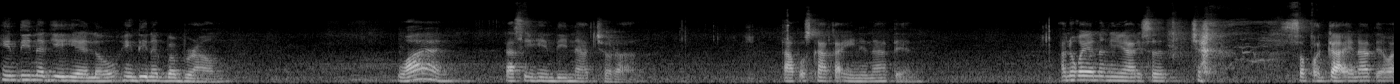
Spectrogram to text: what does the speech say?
hindi nag-yellow, hindi nagba-brown. Why? Kasi hindi natural. Tapos kakainin natin. Ano kaya nangyayari sa sa pagkain natin?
